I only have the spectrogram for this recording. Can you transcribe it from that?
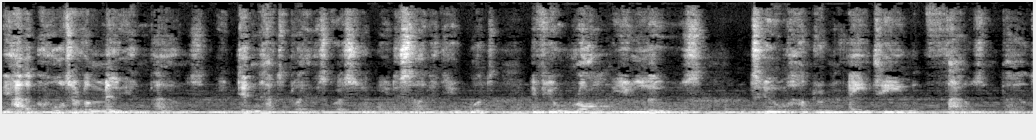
You had a quarter of a million pounds. You didn't have to play this question. You decided you would. If you're wrong, you lose £218,000.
